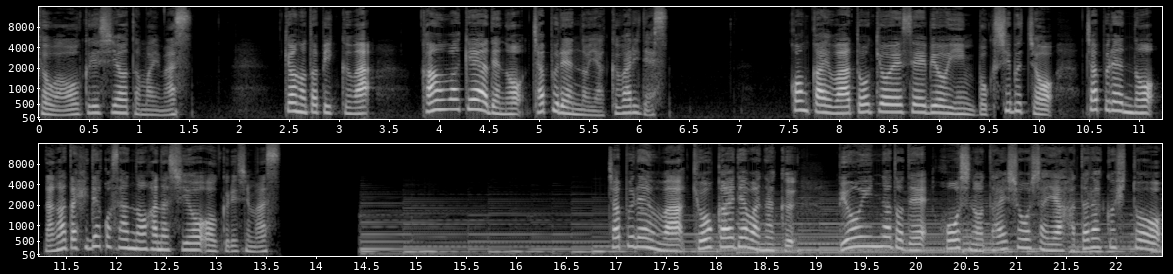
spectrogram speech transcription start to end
今日はお送りしようと思います。今日のトピックは、緩和ケアでのチャプレンの役割です。今回は東京衛生病院牧師部長、チャプレンの永田秀子さんのお話をお送りします。チャプレンは教会ではなく、病院などで奉仕の対象者や働く人を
